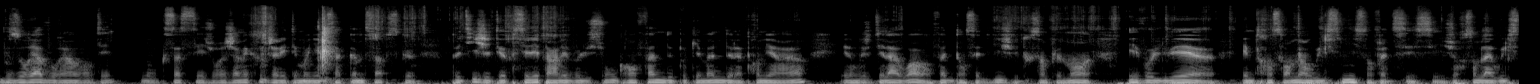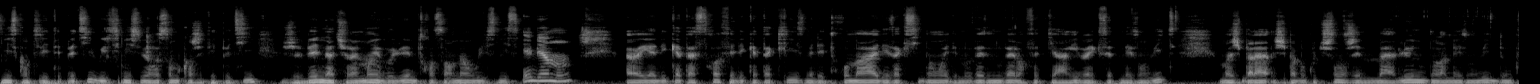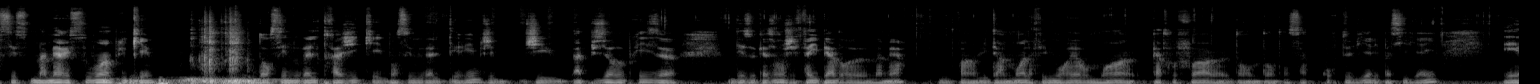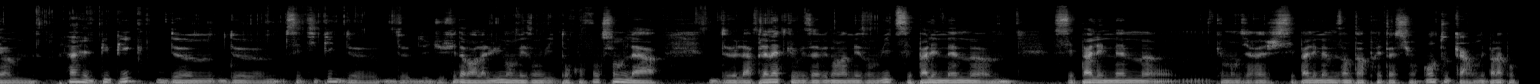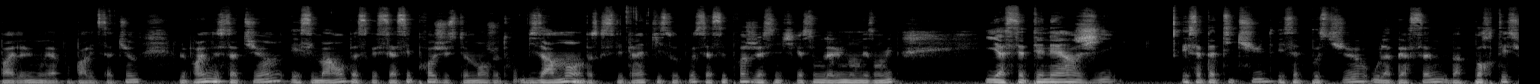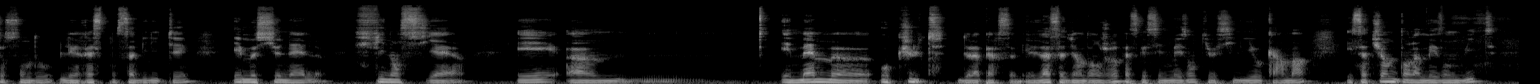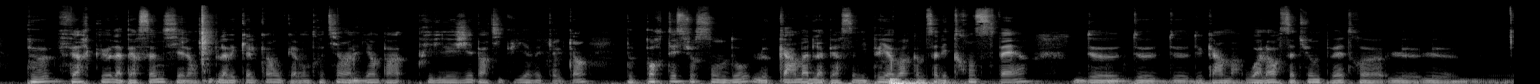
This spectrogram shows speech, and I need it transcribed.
vous aurez à vous réinventer. Donc ça, c'est, j'aurais jamais cru que j'allais témoigner de ça comme ça, parce que petit, j'étais obsédé par l'évolution, grand fan de Pokémon de la première heure, et donc j'étais là, waouh, en fait, dans cette vie, je vais tout simplement évoluer euh, et me transformer en Will Smith, en fait. C'est, je ressemble à Will Smith quand il était petit, Will Smith me ressemble quand j'étais petit, je vais naturellement évoluer et me transformer en Will Smith. Eh bien non, euh, il y a des catastrophes et des cataclysmes et des traumas et des accidents et des mauvaises nouvelles en fait qui arrivent avec cette maison 8. Moi j'ai pas j'ai pas beaucoup de chance, j'ai ma lune dans la maison 8 donc ma mère est souvent impliquée dans ces nouvelles tragiques et dans ces nouvelles terribles. J'ai eu à plusieurs reprises euh, des occasions où j'ai failli perdre euh, ma mère. Enfin, littéralement, elle a fait mourir au moins quatre fois dans, sa courte vie, elle est pas si vieille. Et c'est typique de, c'est typique du fait d'avoir la lune en maison 8. Donc en fonction de la de la planète que vous avez dans la maison 8, c'est pas les mêmes euh, c'est pas les mêmes euh, comment dirais-je, c'est pas les mêmes interprétations. En tout cas, on n'est pas là pour parler de la lune, on est là pour parler de Saturne. Le problème de Saturne et c'est marrant parce que c'est assez proche justement, je trouve bizarrement hein, parce que c'est des planètes qui s'opposent, c'est assez proche de la signification de la lune en maison 8. Il y a cette énergie et cette attitude et cette posture où la personne va porter sur son dos les responsabilités émotionnelles, financières et, euh, et même euh, occultes de la personne. Et là, ça devient dangereux parce que c'est une maison qui est aussi liée au karma. Et Saturne dans la maison 8 peut faire que la personne, si elle est en couple avec quelqu'un ou qu'elle entretient un lien privilégié particulier avec quelqu'un, peut porter sur son dos le karma de la personne. Il peut y avoir comme ça des transferts de, karma. Ou alors Saturne peut être euh, le,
